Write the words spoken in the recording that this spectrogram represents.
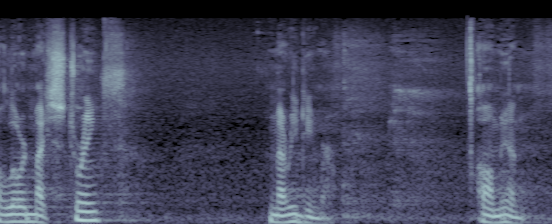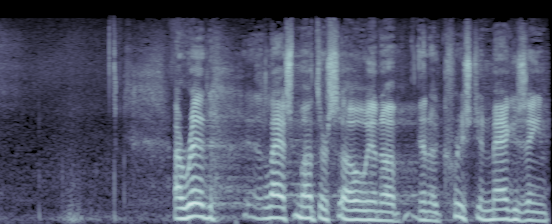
Oh Lord, my strength, and my Redeemer. Amen. I read last month or so in a, in a Christian magazine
